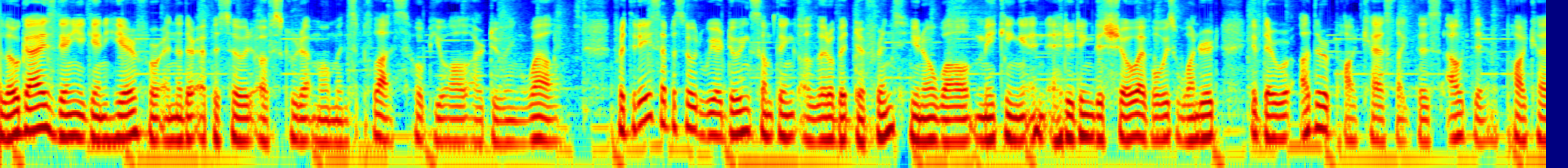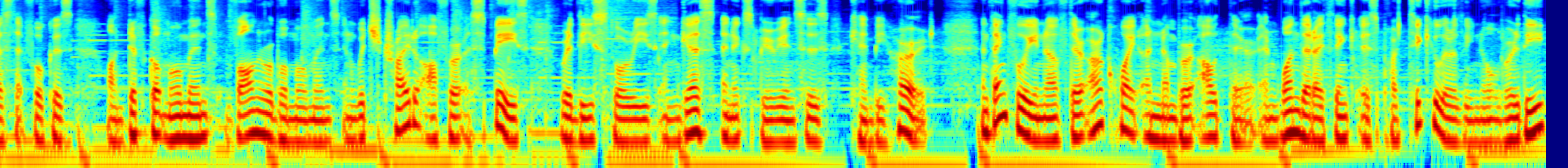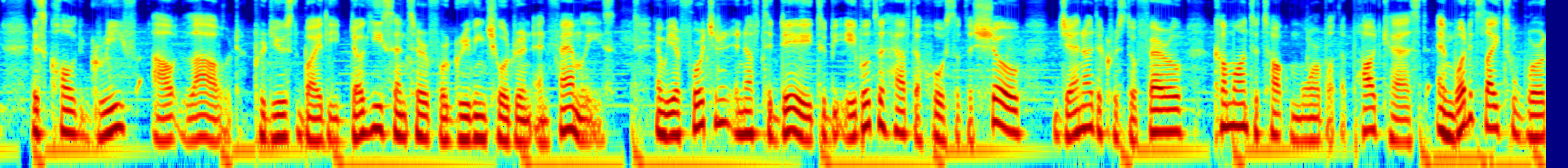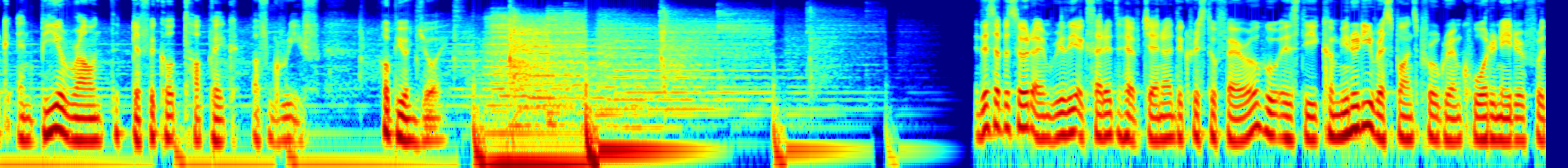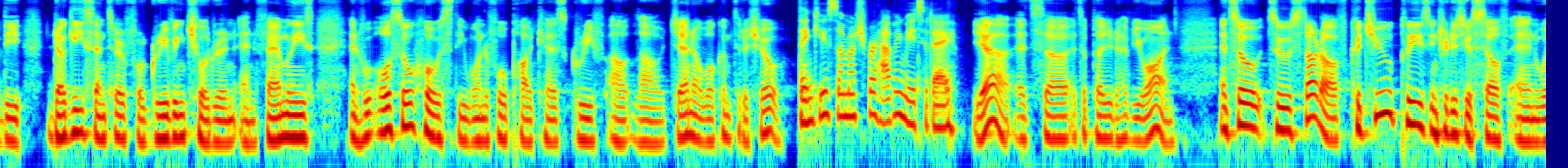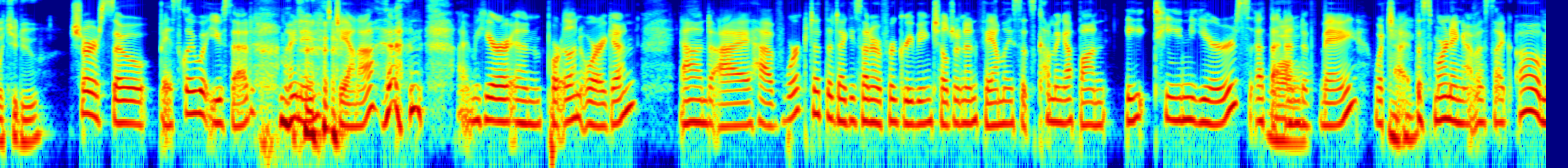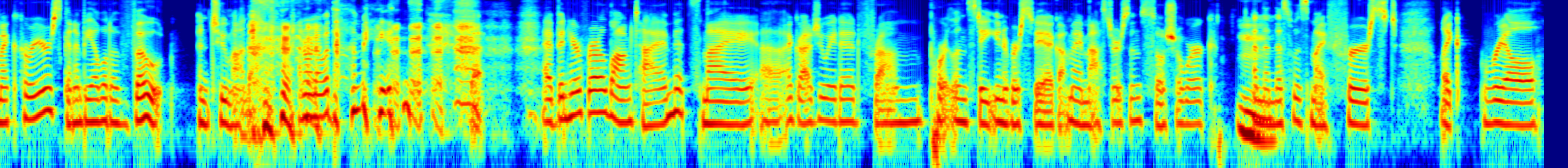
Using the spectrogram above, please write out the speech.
Hello, guys. Danny again here for another episode of Screwed Up Moments Plus. Hope you all are doing well. For today's episode, we are doing something a little bit different. You know, while making and editing this show, I've always wondered if there were other podcasts like this out there, podcasts that focus on difficult moments, vulnerable moments, and which try to offer a space where these stories and guests and experiences can be heard. And thankfully enough, there are quite a number out there, and one that I think is particularly noteworthy is called Grief Out Loud, produced by the Dougy Center for Grieving Children and Families. And we are fortunate enough today to be able to have the host of the show, Jenna De Cristofaro, come on to talk more about the podcast and what it's like to work and be around the difficult topic of grief. Hope you enjoy. In this episode, I'm really excited to have Jenna De Cristofaro, who is the Community Response Program Coordinator for the Dougy Center for Grieving Children and Families, and who also hosts the wonderful podcast Grief Out Loud. Jenna, welcome to the show. Thank you so much for having me today. Yeah, it's uh, it's a pleasure to have you on. And so, to start off, could you please introduce yourself and what you do? Sure. So basically, what you said. My name is Jana, and I'm here in Portland, Oregon. And I have worked at the Dougy Center for Grieving Children and Families. It's coming up on 18 years at the wow. end of May, which mm-hmm. I, this morning I was like, oh, my career is going to be able to vote in two months. I don't know what that means. But I've been here for a long time. It's my, uh, I graduated from Portland State University. I got my master's in social work. Mm. And then this was my first like real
